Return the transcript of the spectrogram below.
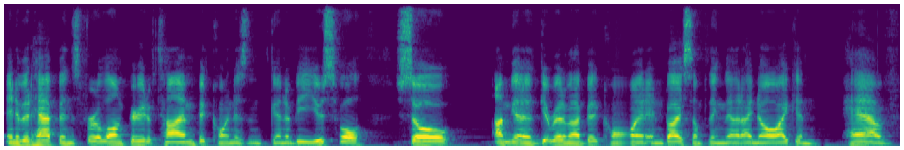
And if it happens for a long period of time, Bitcoin isn't going to be useful. So I'm going to get rid of my Bitcoin and buy something that I know I can have.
